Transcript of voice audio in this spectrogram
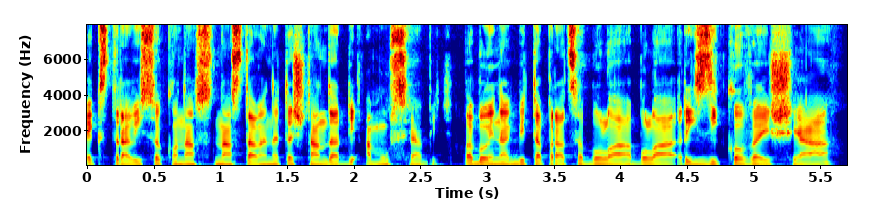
extra vysoko nas- nastavené tie štandardy a musia byť. Lebo inak by tá práca bola, bola rizikovejšia,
